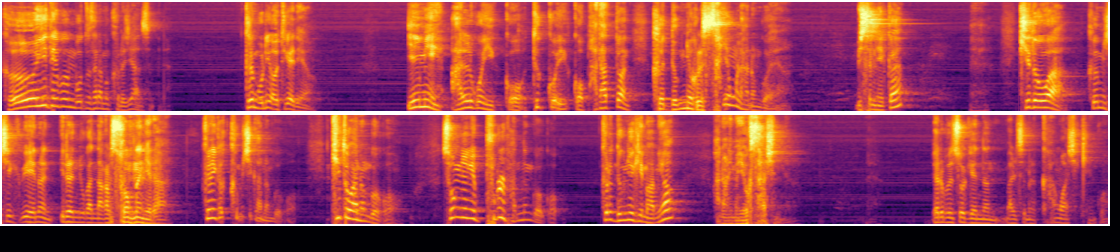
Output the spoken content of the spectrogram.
거의 대부분 모든 사람은 그러지 않습니다. 그럼 우리 어떻게 해야 돼요? 이미 알고 있고 듣고 있고 받았던 그 능력을 사용을 하는 거예요. 믿습니까? 네. 기도와 금식 외에는 이런 유가 나갈 수 없느니라. 그러니까 금식하는 거고 기도하는 거고 성령의 불을 받는 거고 그런 능력이 임하며 하나님의 역사하십니다 네. 여러분 속에 있는 말씀을 강화시키고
